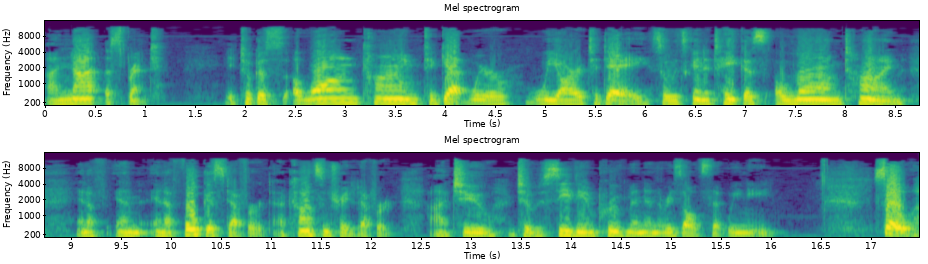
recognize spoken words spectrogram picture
uh, not a sprint. It took us a long time to get where we are today, so it's going to take us a long time and a, and, and a focused effort, a concentrated effort uh, to, to see the improvement and the results that we need. So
